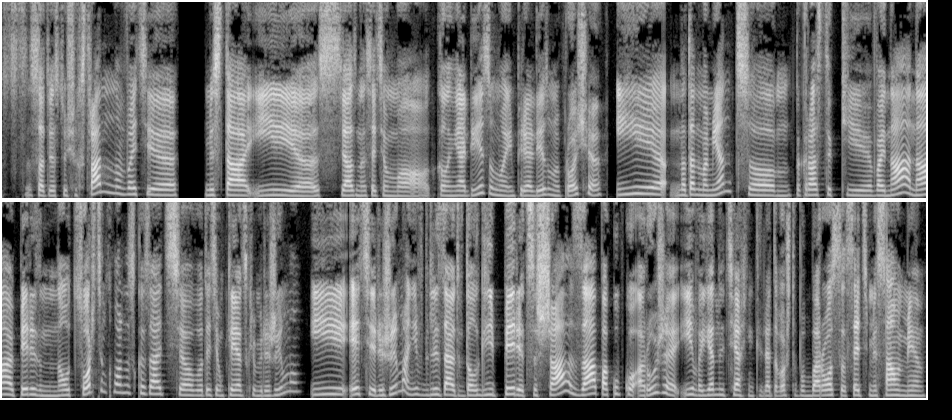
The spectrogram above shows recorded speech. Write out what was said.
соответствующих стран в эти места и э, связанные с этим э, колониализм, империализм и прочее. И на данный момент эм, как раз-таки война, она передана на аутсорсинг, можно сказать, э, вот этим клиентским режимом. И эти режимы, они влезают в долги перед США за покупку оружия и военной техники для того, чтобы бороться с этими самыми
